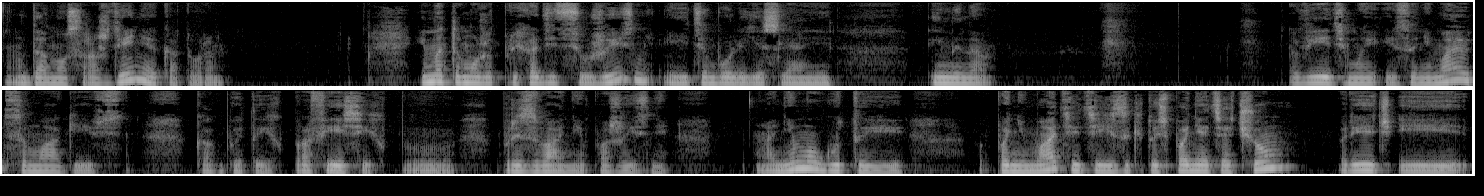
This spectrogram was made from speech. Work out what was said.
дано с рождения, которым им это может приходить всю жизнь, и тем более, если они именно ведьмы и занимаются магией, как бы это их профессия, их призвание по жизни, они могут и понимать эти языки, то есть понять, о чем речь и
